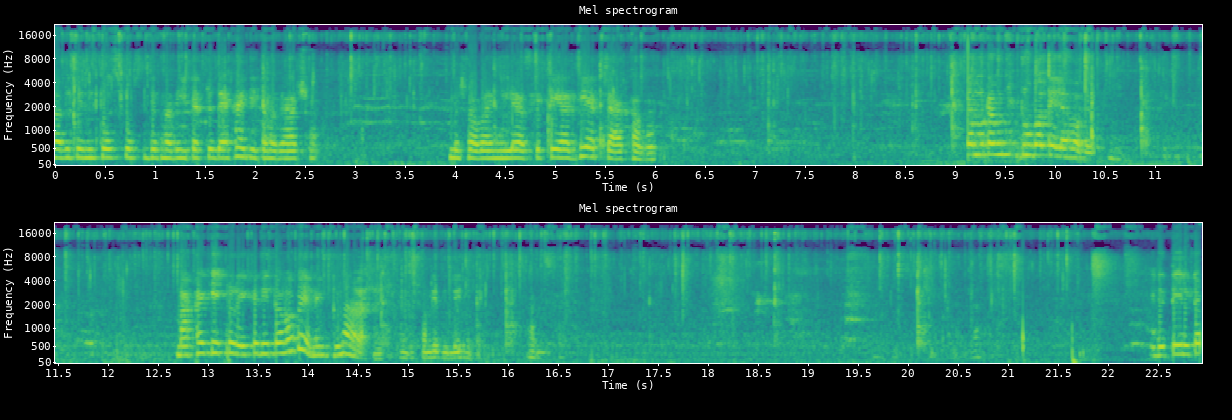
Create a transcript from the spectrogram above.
ভাবিকে রিকোয়েস্ট করছি যে ভাবি এটা একটু দেখাই দিতে হবে আসো। সবাই মিলে আজকে পেঁয়াজি আর চা খাব। মোটামুটি ডুবা তেলে হবে। মাখায় কি একটু রেখে দিতে হবে না সঙ্গে দিলেই হবে। আচ্ছা। যে তেলটা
